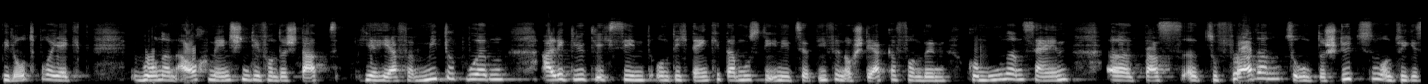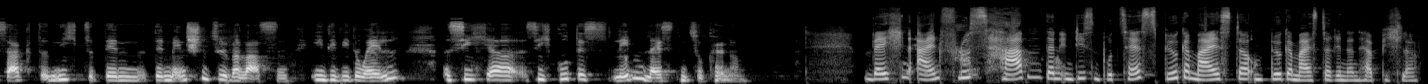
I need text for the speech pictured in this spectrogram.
Pilotprojekt wohnen auch Menschen, die von der Stadt hierher vermittelt wurden, alle glücklich sind. Und ich denke, da muss die Initiative noch stärker von den Kommunen sein, äh, das äh, zu fördern, zu unterstützen und wie gesagt, nicht den, den Menschen zu überlassen, individuell sich, äh, sich gutes Leben leisten zu können. Welchen Einfluss haben denn in diesem Prozess Bürgermeister und Bürgermeisterinnen, Herr Pichler?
